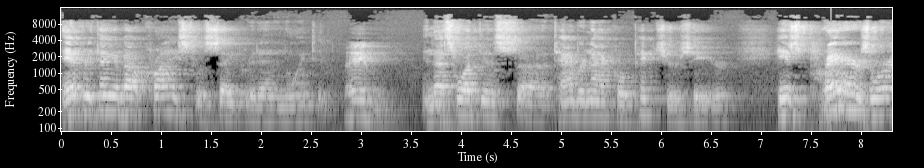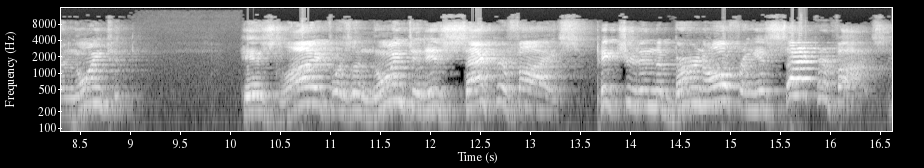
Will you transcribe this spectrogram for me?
Everything about Christ was sacred and anointed. Amen. And that's what this uh, tabernacle pictures here. His prayers were anointed. His life was anointed. His sacrifice pictured in the burnt offering. His sacrifice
